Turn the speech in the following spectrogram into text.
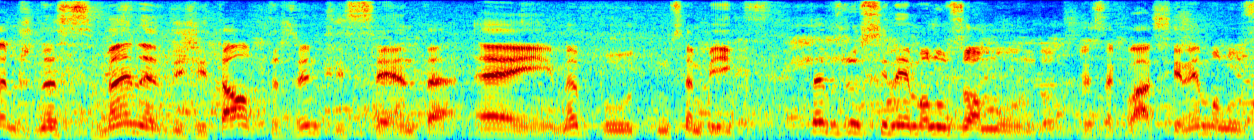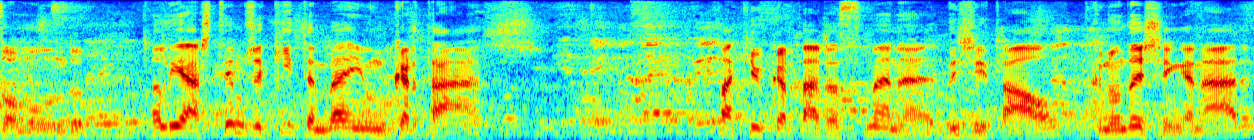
Estamos na Semana Digital 360 em Maputo, Moçambique. Estamos no Cinema Luz ao Mundo, vê-se lá, Cinema Luz ao Mundo. Aliás, temos aqui também um cartaz. Está aqui o cartaz da Semana Digital, que não deixa enganar. Uh,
